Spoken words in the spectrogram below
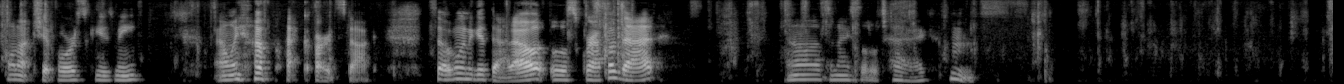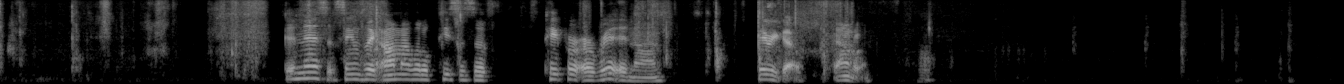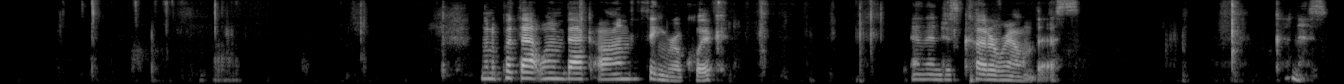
Well, not chipboard, excuse me. I only have black cardstock. So I'm going to get that out, a little scrap of that. Oh, that's a nice little tag. Hmm. Goodness, it seems like all my little pieces of paper are written on. There we go. Found one. I'm going to put that one back on the thing real quick and then just cut around this. Goodness.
